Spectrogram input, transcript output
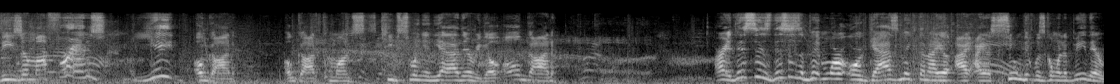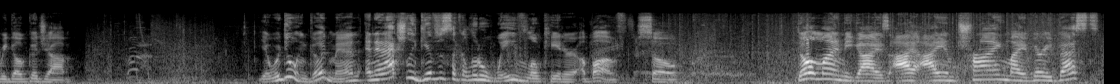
These are my friends. Yeet. Oh, God. Oh, God. Come on. Keep swinging. Yeah, there we go. Oh, God. All right, this is this is a bit more orgasmic than I, I, I assumed it was going to be. There we go. Good job. Yeah, we're doing good, man. And it actually gives us like a little wave locator above. So, don't mind me, guys. I, I am trying my very best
